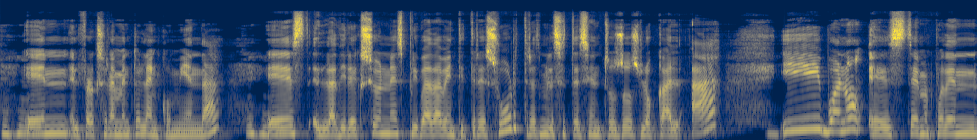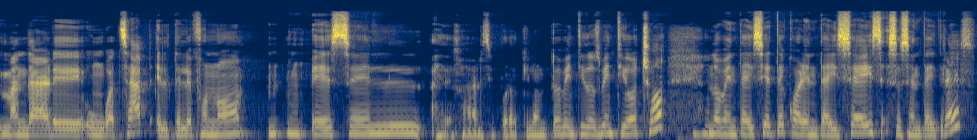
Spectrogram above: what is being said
en el fraccionamiento de la encomienda. es, la dirección es privada 23 Sur, 3702 local A. Y bueno, este, me pueden mandar eh, un WhatsApp, el teléfono es el, ay, déjame ver si por aquí lo anoto, 2228 97 46 63.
